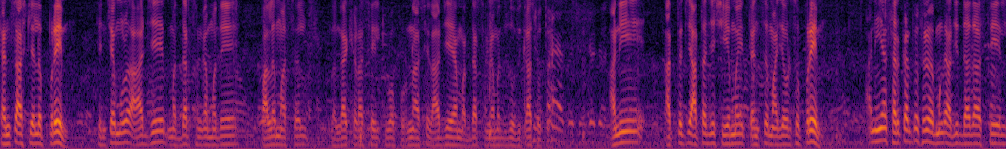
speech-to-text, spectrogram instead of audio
त्यांचं असलेलं प्रेम त्यांच्यामुळं आज जे मतदारसंघामध्ये पालम असेल गंगाखेड असेल किंवा पूर्णा असेल आज या मतदारसंघामध्ये जो विकास होतो आणि आत्ताचे आता जे सी एम आहे त्यांचं माझ्यावरचं प्रेम. आणि या सरकारचं सगळं मग अजितदादा असतील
